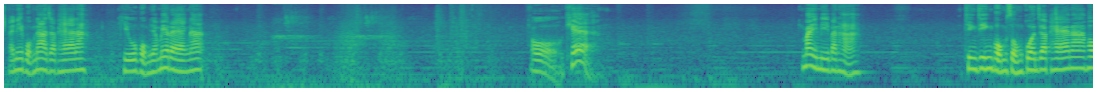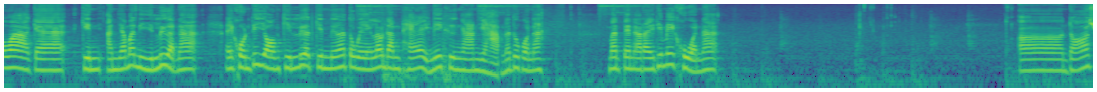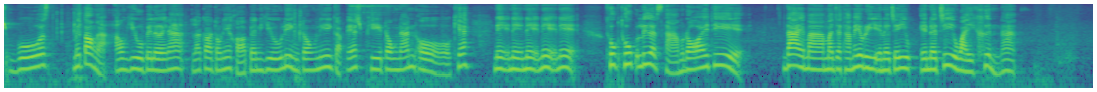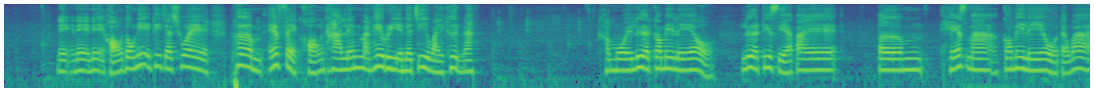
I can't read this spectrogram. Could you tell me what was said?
อันนี้ผมน่าจะแพ้นะคิวผมยังไม่แรงนะ โอเค ไม่มีปัญหา จริง ๆ ผมสมควรจะแพ้นะ เพราะว่าแกกินอัญมณีเลือดนะไอคนที่ยอมกินเลือดกินเนื้อตัวเองแล้วดันแพ้อีกนี่คืองานหยาบนะทุกคนนะ มันเป็นอะไรที่ไม่ควรนะเอ่อ dodge boost ไม่ต้องอะเอาฮิวไปเลยนะ แล้วก็ตรงนี้ขอเป็น healing ตรงนี้กับ HP ตรงนั้น โอเค นี่นี่นี่นี่นี่ทุกๆ เลือด 300 ที่ได้มา มันจะทำให้ re energy energy ไวขึ้นนะนี่นี่นี่ของตรงนี้ที่จะช่วยเพิ่มเอฟเฟกของ talent มันให้ re energy ไวขึ้นนะ ขโมยเลือดก็ไม่เลว เลือดที่เสียไปเติมเฮสมาก็ไม่เลวแต่ว่า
